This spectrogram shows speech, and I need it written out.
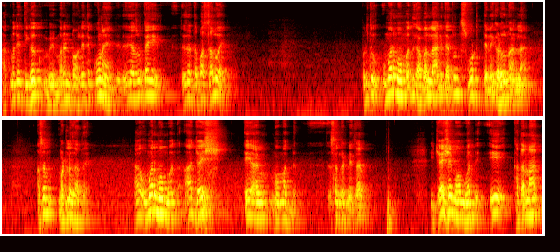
आतमध्ये तिघं मरण पावले. ते कोण आहेत? ते- ते अजून काही त्याचा तपास चालू आहे. परंतु उमर मोहम्मद घाबरला आणि त्यातून स्फोट त्याने घडवून आणला. असं म्हटलं जात आहे हा उमर मोहम्मद हा जैश ए आय मोहम्मद संघटनेचा जैश ए मोहम्मद ही खतरनाक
